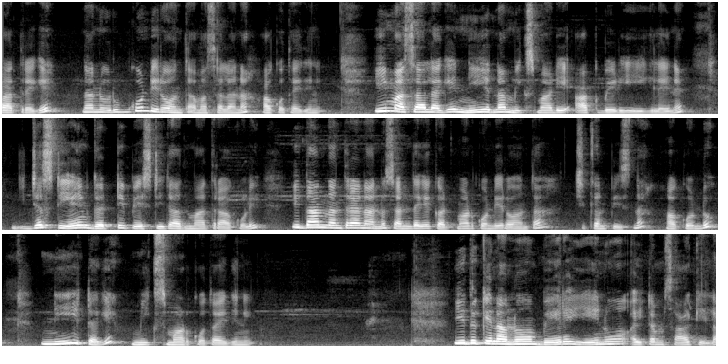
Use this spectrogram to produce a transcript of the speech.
ಪಾತ್ರೆಗೆ ನಾನು ರುಬ್ಕೊಂಡಿರೋ ಅಂಥ ಮಸಾಲಾನ ಹಾಕೋತಾ ಇದ್ದೀನಿ. ಈ ಮಸಾಲಾಗೆ ನೀರನ್ನ ಮಿಕ್ಸ್ ಮಾಡಿ ಹಾಕಬೇಡಿ ಈಗಲೇ ಜಸ್ಟ್ ಏನು ಗಟ್ಟಿ ಪೇಸ್ಟ್ ಇದೆ ಅದು ಮಾತ್ರ ಹಾಕೊಳ್ಳಿ. ಇದಾದ ನಂತರ ನಾನು ಸಣ್ಣದಾಗೆ ಕಟ್ ಮಾಡ್ಕೊಂಡಿರೋ ಅಂಥ ಚಿಕನ್ ಪೀಸ್ನ ಹಾಕ್ಕೊಂಡು ನೀಟಾಗಿ ಮಿಕ್ಸ್ ಮಾಡ್ಕೋತಾ ಇದ್ದೀನಿ. ಇದಕ್ಕೆ ನಾನು ಬೇರೆ ಏನೂ ಐಟಮ್ಸ್ ಹಾಕಿಲ್ಲ.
